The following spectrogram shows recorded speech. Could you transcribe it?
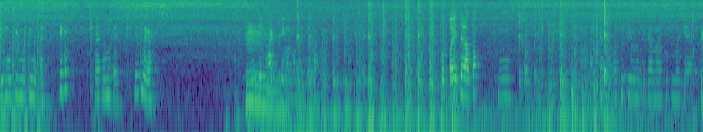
हम्म. तरी मोठी मोठी होत आहे. हे बघ असं होत आहे. दिसलं का? म्हणजे फाटते मग म्हणून तर भाकर पप्पा येतील आता काय पप्पा सुट्टीवर होते त्यामुळे खूप मजा येते.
